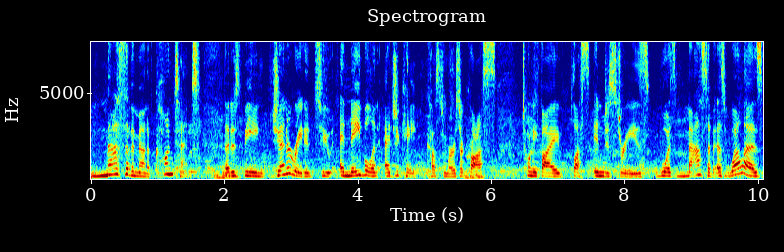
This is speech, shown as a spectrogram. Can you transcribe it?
massive amount of content mm -hmm. that is being generated to enable and educate customers mm-hmm. across mm -hmm. 25 plus industries was massive, as well as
